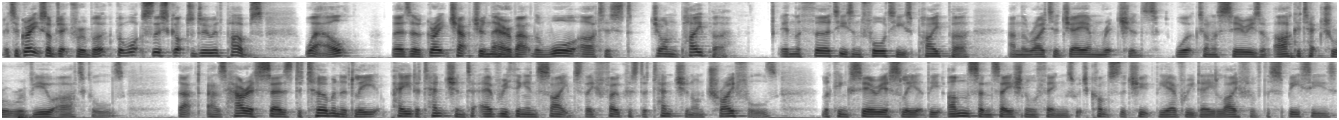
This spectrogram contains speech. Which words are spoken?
It's a great subject for a book, but what's this got to do with pubs? Well, there's a great chapter in there about the war artist John Piper. In the 30s and 40s, Piper and the writer J.M. Richards worked on a series of architectural review articles that, as Harris says, determinedly paid attention to everything in sight. They focused attention on trifles, looking seriously at the unsensational things which constitute the everyday life of the species,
